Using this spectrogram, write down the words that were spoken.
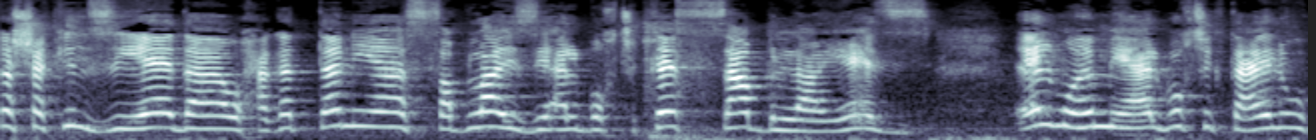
كشاكيل زيادة وحاجات تانية. supplies يا قلب أختك supplies. المهم يا قلب أختك تعالوا.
